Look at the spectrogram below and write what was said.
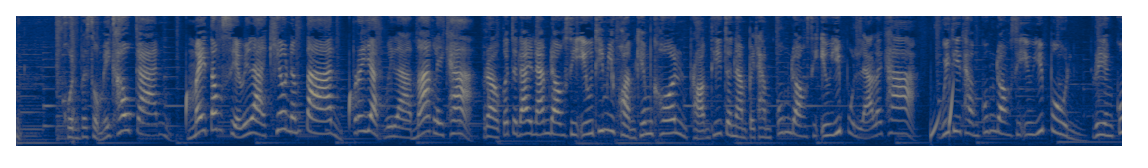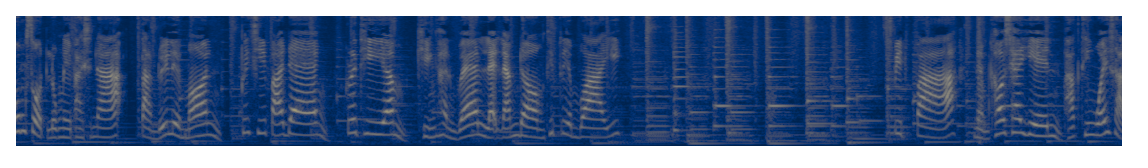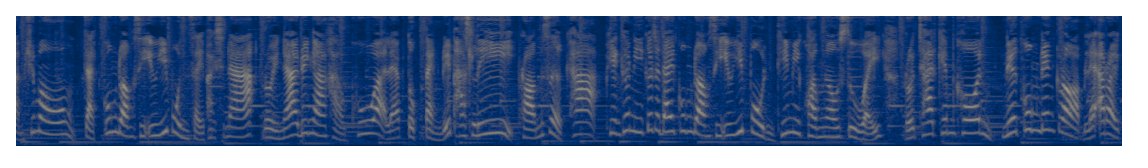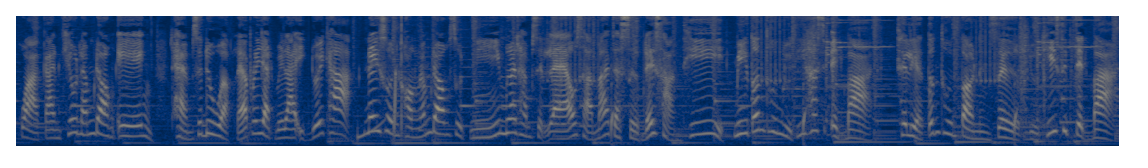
คนผสมให้เข้ากัน ไม่ต้องเสียเวลาเคี่ยวน้ำตาล ประหยัดเวลามากเลยค่ะ เราก็จะได้น้ำดองซีอิ๊วที่มีความเข้มข้น พร้อมที่จะนำไปทำกุ้งดองซีอิ๊วญี่ปุ่นแล้วละค่ะ วิธีทำกุ้งดองซีอิ๊วญี่ปุ่น เรียงกุ้งสดลงในภาชนะตามด้วยเลมอน พริกชี้ฟ้าแดง กระเทียม ขิงหั่นแว่นและน้ำดองที่เตรียมไว้ ปิดฝานำเข้าแช่เย็น พักทิ้งไว้ 3 ชั่วโมง จัดกุ้งดองซีอิ๊วญี่ปุ่นใส่ภาชนะ โรยหน้าด้วยงาขาวคั่ว และตกแต่งด้วยพาสลีย์พร้อมเสิร์ฟค่ะ เพียงเท่านี้ก็จะได้กุ้งดองซีอิ๊วญี่ปุ่นที่มีความเงาสวย รสชาติเข้มข้น เนื้อกุ้งเด้งกรอบและอร่อยกว่าการเคี่ยวน้ำดองเอง แถมสะดวกและประหยัดเวลาอีกด้วยค่ะ ในส่วนของน้ำดองสุดนี้เมื่อทำเสร็จแล้วสามารถจัดเสิร์ฟได้ 3 ที่ มีต้นทุนอยู่ที่ 51 บาท เฉลี่ยต้นทุนต่อ 1 เสิร์ฟอยู่ที่ 17 บาท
